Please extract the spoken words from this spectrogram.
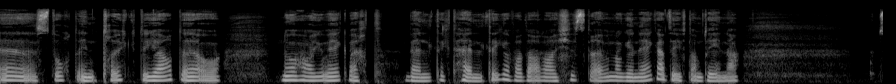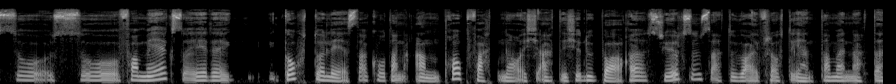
eh, stort inntrykk. Det gjør det. Og nå har jo jeg vært veldig heldig, for da har jeg ikke skrevet noe negativt om Tina. Så, så, for meg så er det godt å lese hvordan andre oppfatter det. Ikke at ikke du bare sjøl syns at du var ei flott jente, men at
